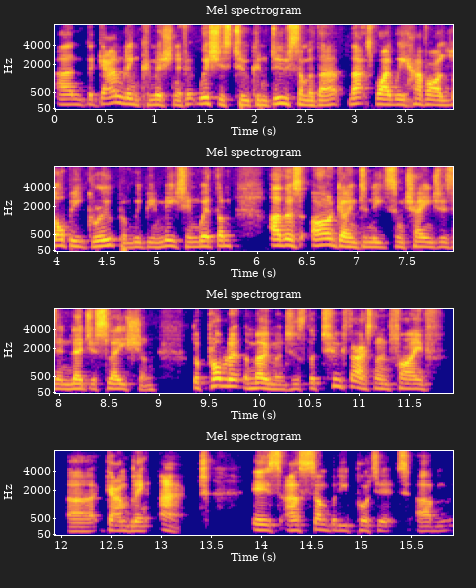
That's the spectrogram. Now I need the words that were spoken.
And the Gambling Commission, if it wishes to, can do some of that. That's why we have our lobby group and we've been meeting with them. Others are going to need some changes in legislation. The problem at the moment is the 2005 uh, Gambling Act is, as somebody put it, um,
